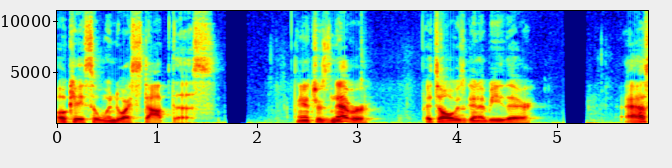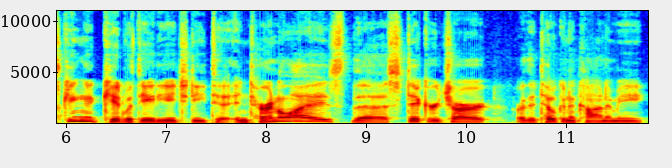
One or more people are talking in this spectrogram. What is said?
"Okay, so when do I stop this?" The answer is never. It's always going to be there asking a kid with ADHD to internalize the sticker chart or the token economy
